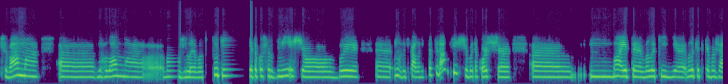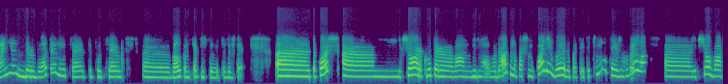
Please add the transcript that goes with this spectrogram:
чи вам е, загалом е, важливо. Тут я також розумію, що ви е, ну, зацікавлені працедавці, що ви також е, е, маєте великий, велике таке бажання до роботи. Ну, це типу, це е, welcome, це плюсується завжди. Е, Також, е, якщо рекрутер вам відмовив одразу на першому колі, ви запитуєте, чому це я вже говорила. Е, Якщо вас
